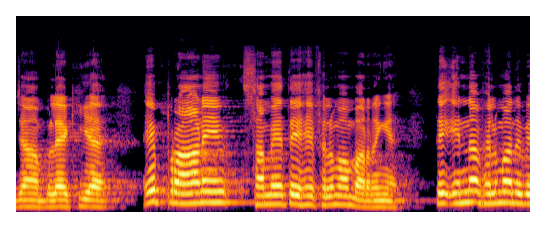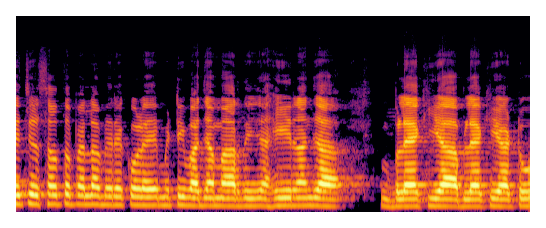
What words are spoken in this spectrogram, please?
ਜਾਂ ਬਲੈਕੀਆ ਹੈ ਇਹ ਪੁਰਾਣੇ ਸਮੇਂ ਤੇ ਇਹ ਫਿਲਮਾਂ ਬਣ ਰਹੀਆਂ। ਤੇ ਇਹਨਾਂ ਫਿਲਮਾਂ ਦੇ ਵਿੱਚ ਸਭ ਤੋਂ ਪਹਿਲਾਂ ਮੇਰੇ ਕੋਲੇ ਮਿੱਟੀ ਵਾਜਾ ਮਾਰਦੀ ਜਾਂ ਹੀਰ ਰਾਂਝਾ ਬਲੈਕੀਆ ਬਲੈਕੀਆ 2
